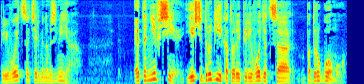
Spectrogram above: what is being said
переводятся термином «змея». Это не все. Есть и другие, которые переводятся по-другому,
